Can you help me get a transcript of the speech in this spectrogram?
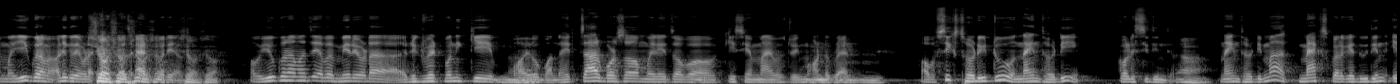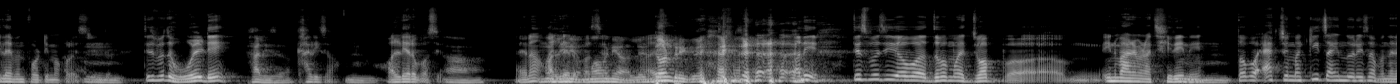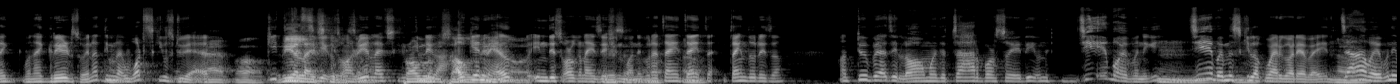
म यही कुरामा अलिकति एउटा अब यो कुरामा चाहिँ अब मेरो एउटा रिग्रेट पनि के भयो भन्दाखेरि चार वर्ष मैले जब केसिएममा I was doing undergrad अब six thirty to nine thirty college सिद्धिन्थ्यो अँ, नाइन थर्टीमा म्याक्स गरेको दुई दिन इलेभेन फोर्टीमा कलेज सिद्धिन्थ्यो उम्, त्यसपछि होल डे खाली छ। खाली छ। हल्लिएर बस्यो। होइन? अनि त्यसपछि अब जब म जब इन्भाइरोमेन्टमा छिरेँ नि. तब एक्चुअलमा के चाहिँदो रहेछ भन्दा भन्दा ग्रेड्स होइन? तिमीलाई what skills do real life real life skill how can you help in this organization भन्ने कुरा चाहिँ चाहिँ चाहिँदो रहेछ। अनि त्यो बेला चाहिँ ल मैले चार वर्ष यदि अनि जे भयो भने कि जे भए पनि स्किल अक्वायर गरे भाइ। जहाँ भए पनि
